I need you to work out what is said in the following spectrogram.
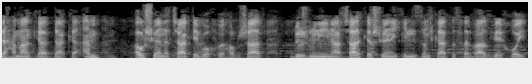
لە هەمان کاتدا کە ئەم ئەو شوێنە چاکەی بۆ خۆی هەڵبژارد دوژمنی ناچار کە شوێنێکی نزم کاتە سەربازگەی خۆی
